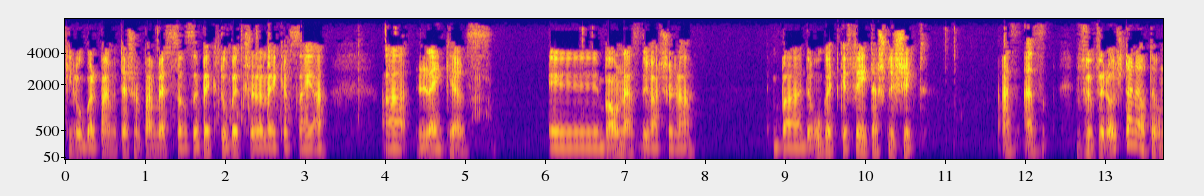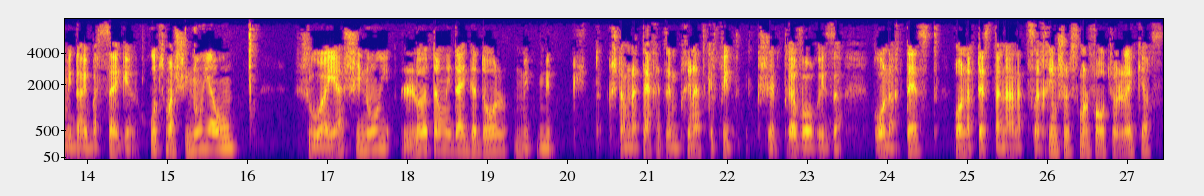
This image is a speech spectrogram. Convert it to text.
כאילו ב-2009-2010 זה back to back של הלייקרס היה, הלייקרס אה, בעונה הסדירה שלה, בדירוג ההתקפי הייתה שלישית. אז, אז, ו- ולא השתנה יותר מדי בסגל, חוץ מהשינוי ההוא, שהוא היה שינוי לא יותר מדי גדול, מ- מ- כשאתה מנתח את זה מבחינה התקפית, כשטרוור אריזה רון ארטסט, רון ארטסט ענה על הצרכים של small forward של לייקרס,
